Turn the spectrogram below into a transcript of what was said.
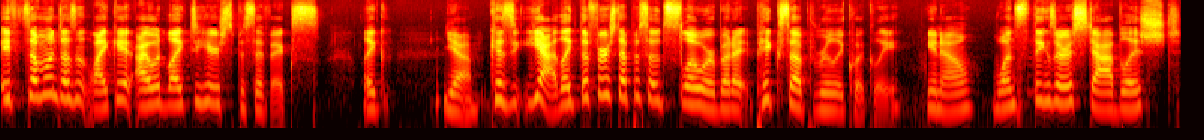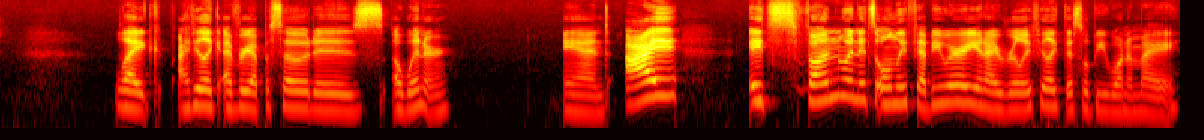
if someone doesn't like it, I would like to hear specifics. Like Yeah. cuz yeah, like the first episode's slower, but it picks up really quickly, you know? Once things are established, like I feel like every episode is a winner. And I it's fun when it's only February and I really feel like this will be one of my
